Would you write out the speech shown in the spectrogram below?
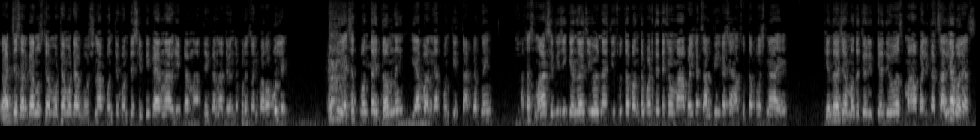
राज्य सरकार नुसत्या मोठ्या मोठ्या घोषणा कोणते कोणते सिटी करणार हे करणार ते करणार देवेंद्र फडणवीसांनी परवा बोलले. परंतु याच्यात कोणताही दम नाही या बांधण्यात कोणती ताकद नाही. आता स्मार्ट सिटीची केंद्राची योजना आहे ती सुद्धा बंद पडते. त्याच्यामुळे महापालिका चालतील कशा? हा सुद्धा प्रश्न आहे. केंद्राच्या मदतीवर इतक्या दिवस महापालिका चालल्या बऱ्याच.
